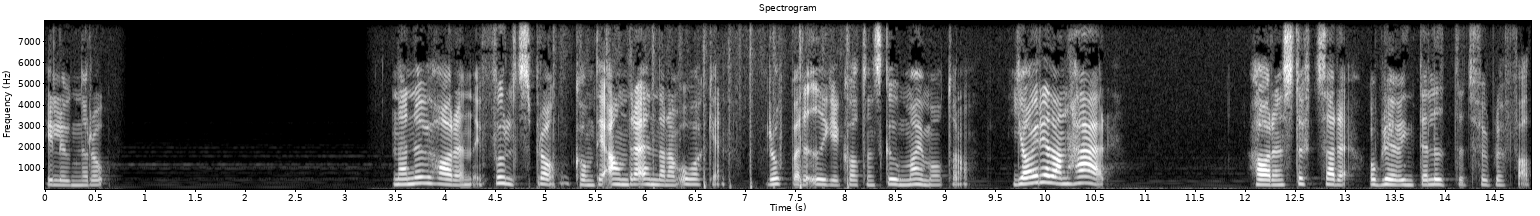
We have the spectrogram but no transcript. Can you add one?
i lugn och ro. När nu haren i fullt språng kom till andra ändan av åkern ropade igelkottens gumma emot honom. Jag är redan här! Haren studsade och blev inte litet förbluffad.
